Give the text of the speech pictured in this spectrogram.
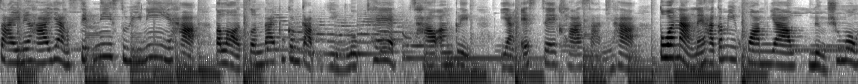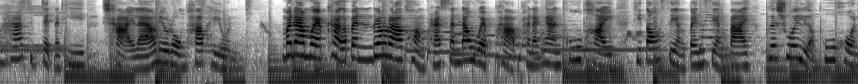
ใจนะคะ อย่างซิดนีย์สวีนี่ค่ะ ตลอดจนได้ผู้กำกับหญิงลุคเท่ ชาวอังกฤษอย่าง S.J. คลาสันค่ะ ตัวหนังนะคะก็มีความยาว 1 ชั่วโมง 57 นาที ฉายแล้วในโรงภาพยนตร์มาดามเว็บค่ะก็เป็นเรื่องราวของคร s เซนดาเว็บค่ะ พนักงานกู้ภัยที่ต้องเสี่ยงเป็นเสี่ยงตายเพื่อช่วยเหลือผู้คน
